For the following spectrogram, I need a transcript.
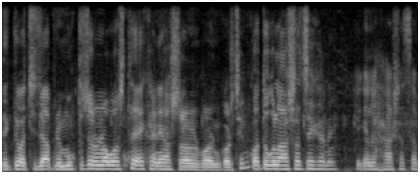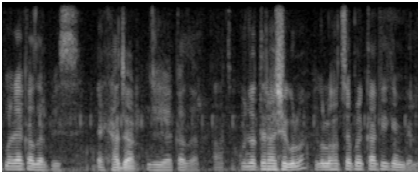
দেখতে পাচ্ছি যে আপনি মুক্তচরণ অবস্থায় এখানে হাঁস লালন পালন করছেন। কতগুলো হাঁস আছে এখানে? এখানে হাঁস আছে আপনার এক হাজার পিস এক হাজার? জি এক হাজার। আচ্ছা কোন জাতের হাঁস এগুলো? এগুলো হচ্ছে আপনার কাকি ক্যাম্বেল।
